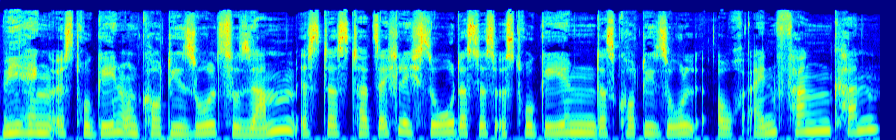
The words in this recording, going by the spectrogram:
wie hängen Östrogen und Cortisol zusammen? Ist das tatsächlich so, dass das Östrogen das Cortisol auch einfangen kann?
